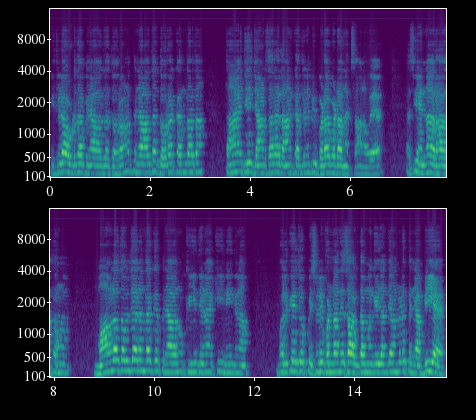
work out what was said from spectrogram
ਕਿ ਜਿਹੜਾ ਉੜਦਾ ਪੰਜਾਬ ਦਾ ਦੌਰਾ ਹੁਣ ਪੰਜਾਬ ਦਾ ਦੌਰਾ ਕਰਨ ਦਾ ਤਾਂ ਤਾਂ ਜੇ ਜਾਣ ਸਾਰਾ ਐਲਾਨ ਕਰਦੇ ਨੇ ਵੀ ਬੜਾ ਵੱਡਾ ਨੁਕਸਾਨ ਹੋਇਆ। ਅਸੀਂ ਇੰਨਾ ਰਾਹਤ ਹੁਣ ਮਾਮਲਾ ਤਾਂ ਉਲਝਿਆ ਰਹਿੰਦਾ ਕਿ ਪੰਜਾਬ ਨੂੰ ਕੀ ਦੇਣਾ ਕੀ ਨਹੀਂ ਦੇਣਾ ਬਲਕਿ ਜੋ ਪਿਛਲੇ ਫੰਡਾਂ ਦੇ ਹਿਸਾਬ ਦਾ ਮੰਗੇ ਜਾਂਦੇ ਹੁਣ ਜਿਹੜੇ ਪੰਜਾਬੀ ਹੈ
